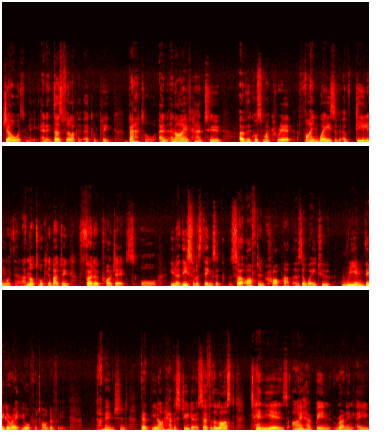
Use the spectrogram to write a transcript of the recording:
gel with me. And it does feel like a, a complete battle. And, and I've had to, over the course of my career, find ways of, of dealing with that. I'm not talking about doing photo projects or you know these sort of things that so often crop up as a way to reinvigorate your photography. I mentioned that you know I have a studio. So for the last 10 years I have been running a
